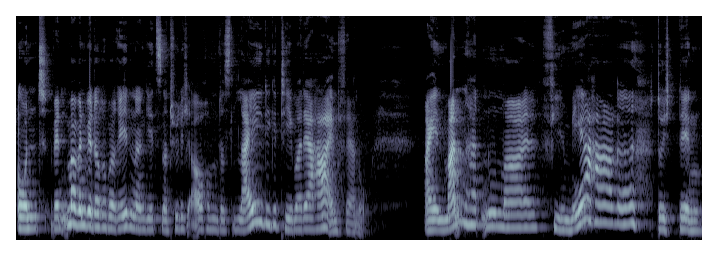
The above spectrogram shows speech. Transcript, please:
Und wenn, immer wenn wir darüber reden, dann geht es natürlich auch um das leidige Thema der Haarentfernung. Ein Mann hat nun mal viel mehr Haare durch den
